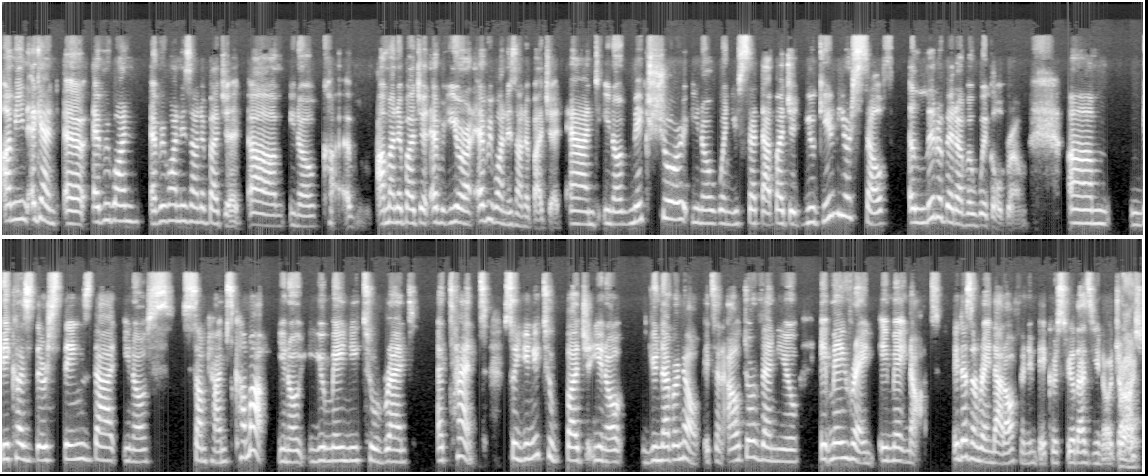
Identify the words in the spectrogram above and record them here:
I mean again uh, everyone everyone is on a budget. Um, you know i'm on a budget. Every year on everyone is on a budget. And you know make sure you know when you set that budget you give yourself a little bit of a wiggle room. Um, because there's things that you know s- sometimes come up. You know you may need to rent a tent. So you need to budget you know you never know. It's an outdoor venue. It may rain. It may not. It doesn't rain that often in bakersfield as you know josh. Right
